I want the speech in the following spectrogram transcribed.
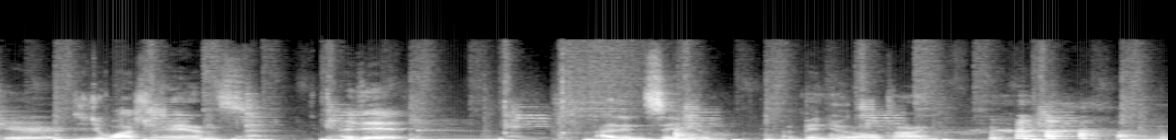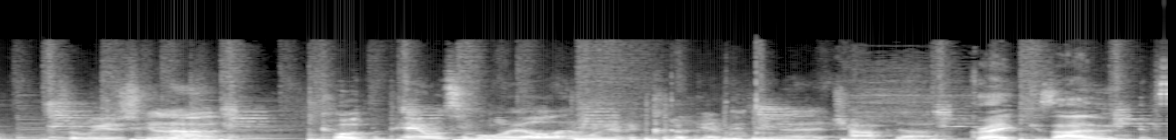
Sure. Did you wash your hands? I did. I didn't see you. I've been here the whole time. So we're just gonna coat the pan with some oil and we're gonna cook everything that I chopped up. Great, because I, if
